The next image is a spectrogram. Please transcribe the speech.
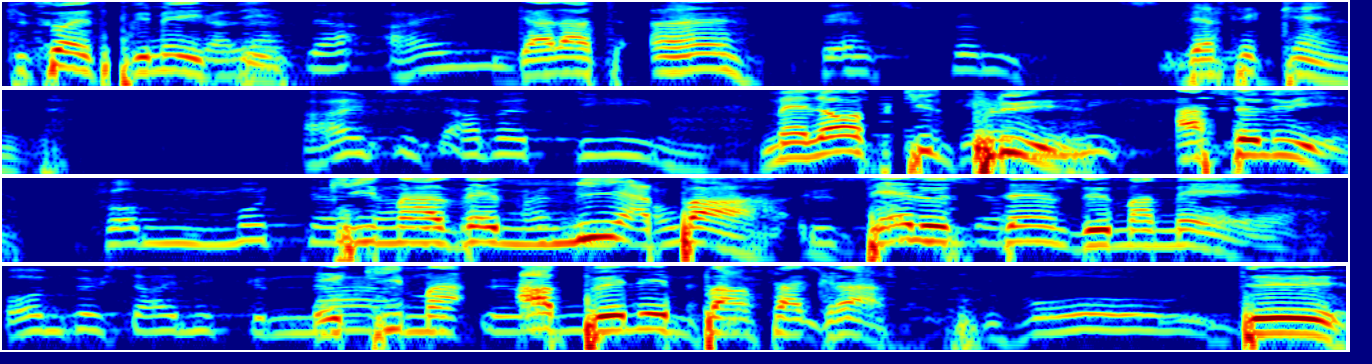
qui sont exprimées ici. Galater 1, Galates 1, Vers 15. verset 15. Als es aber dem Mais lorsqu'il plut à celui qui m'avait mis à part dès le sein de ma mère et qui m'a appelé par sa grâce, de-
